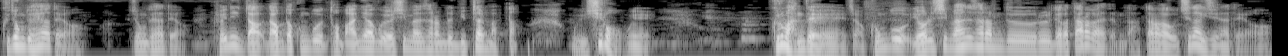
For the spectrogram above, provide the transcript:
그 정도 해야 돼요. 그 정도 해야 돼요. 괜히 나, 나보다 공부 더 많이 하고 열심히 하는 사람들 밉살 맞다? 어, 싫어. 예. 그러면 안 돼. 자, 공부 열심히 하는 사람들을 내가 따라가야 된다. 따라가고 친하게 지내야 돼요.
